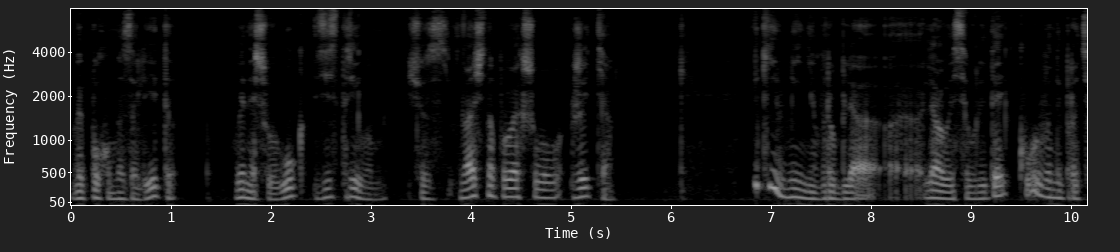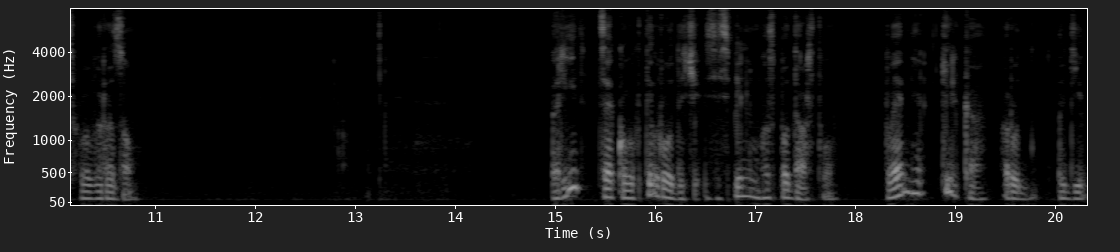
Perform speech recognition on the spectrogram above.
В епоху мезоліту винайшли лук зі стрілами, що значно полегшувало життя. Які вміння вироблялися у людей, коли вони працювали разом? Рід це колектив родичів зі спільним господарством. Плем'я кілька родів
